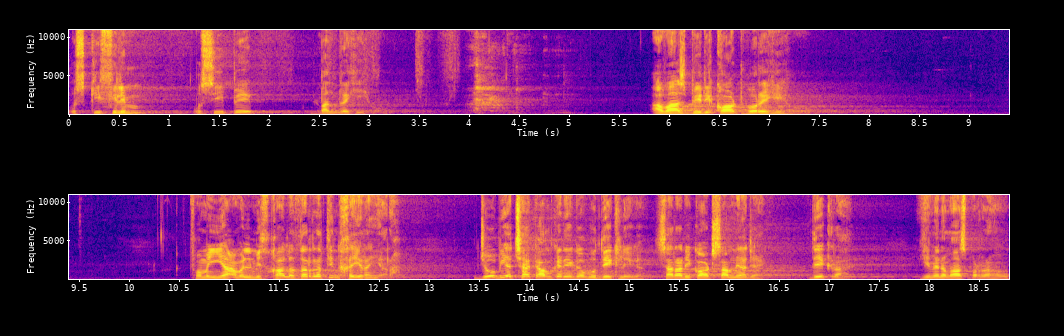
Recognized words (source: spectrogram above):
اس کی فلم اسی پہ بن رہی ہو آواز بھی ریکارڈ ہو رہی ہو۔ فمن يعمل مثقال ذرة خيرا يره۔ جو بھی اچھا کام کرے گا وہ دیکھ لے گا۔ سارا ریکارڈ سامنے آ جائے گا۔ دیکھ رہا ہے۔ یہ میں نماز پڑھ رہا ہوں،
